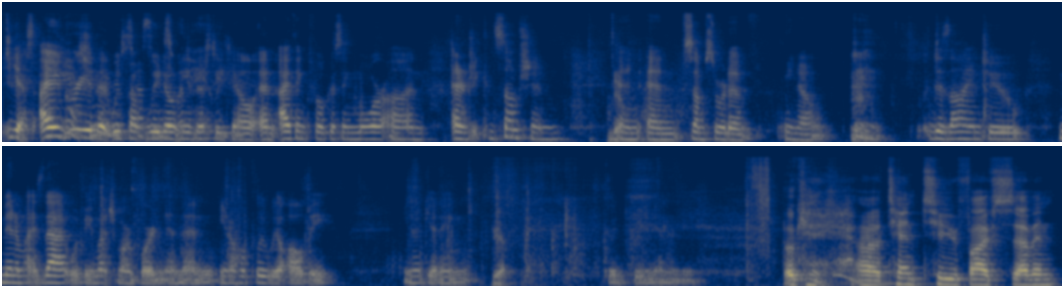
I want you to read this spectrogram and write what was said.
yes, I agree should that we probably don't need this detail, and I think focusing more on energy consumption Yeah. and and some sort of you know design to minimize that would be much more important, and then you know hopefully we'll all be you know getting Yeah. good green energy. Okay, uh, ten two five seven.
